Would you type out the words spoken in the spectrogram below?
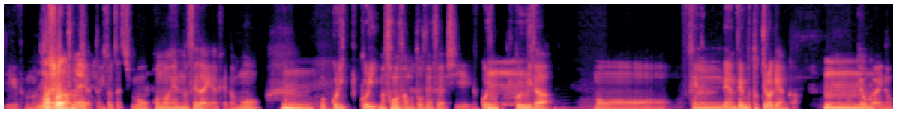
ていう、そのまあそうだね人たちも、この辺の世代やけども、うん。もうゴリッゴリ、まあ、孫さんも当然そうやし、ゴリッゴリさ、もう、宣伝全部取ってるわけやんか。うん。業界の。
